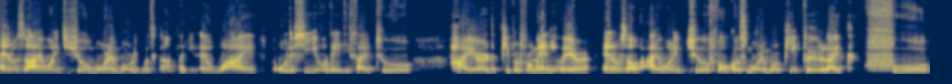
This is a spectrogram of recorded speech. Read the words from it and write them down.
and also, I wanted to show more and more remote companies and why all the CEO they decide to hire the people from anywhere. And also, I wanted to focus more and more people like who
